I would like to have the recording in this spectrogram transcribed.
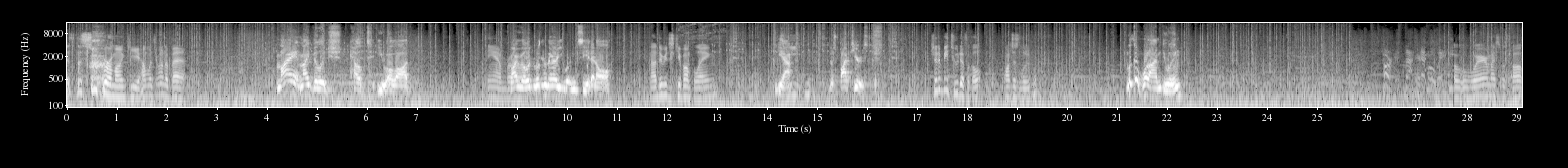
It's the super monkey. How much you wanna bet? my my village helped you a lot. Damn, If my village wasn't there, you wouldn't see it at all. Now do we just keep on playing? Yeah. Sweet. There's five tiers. Should it be too difficult? I'll just loot. Look at what I'm doing. Oh, where am I supposed to? Oh.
